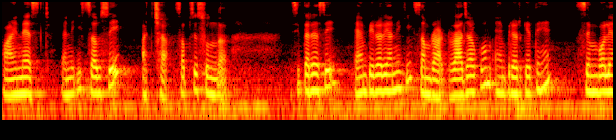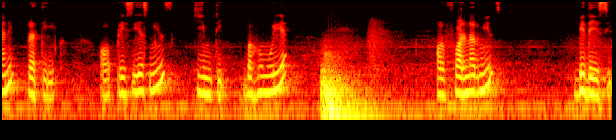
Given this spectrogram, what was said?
फाइनेस्ट यानी कि सबसे अच्छा सबसे सुंदर। इसी तरह से एम्पियर यानी कि सम्राट, राजा को हम एम्पियर कहते हैं सिंबल यानी प्रतीक, और प्रीसियस मीन्स कीमती, बहुमूल्य और फॉरेनर मीन्स विदेशी।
